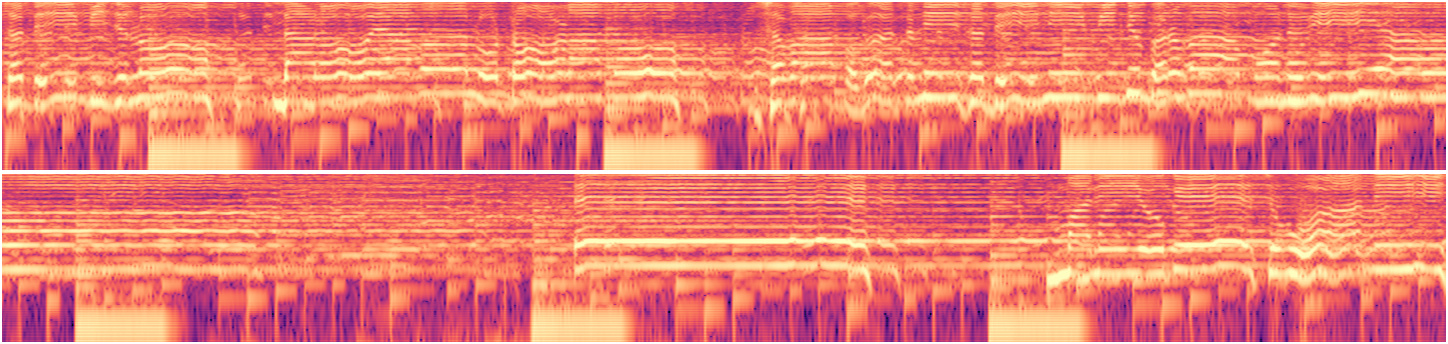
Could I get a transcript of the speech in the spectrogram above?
સદી બીજનો દાળો આવ લોટોળામો સવા ભગતની સદીની બીજ ભરવા મોનવી આવો. મારી યોગેશ વાની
